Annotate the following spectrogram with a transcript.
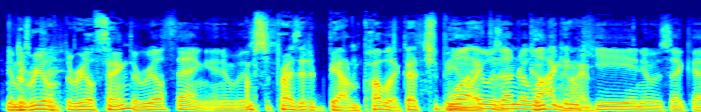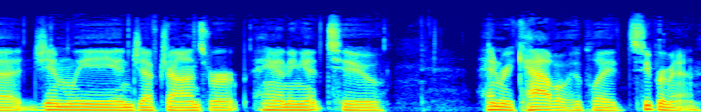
it the was real, pre- the real thing. the real thing, and it was I'm surprised that it'd be out in public. That should be well, like, it was under lock and key, and it was like a Jim Lee and Geoff Johns were handing it to Henry Cavill, who played Superman.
